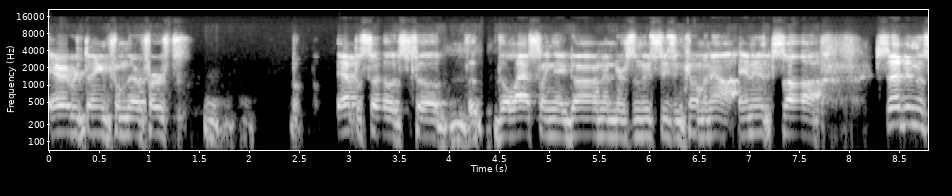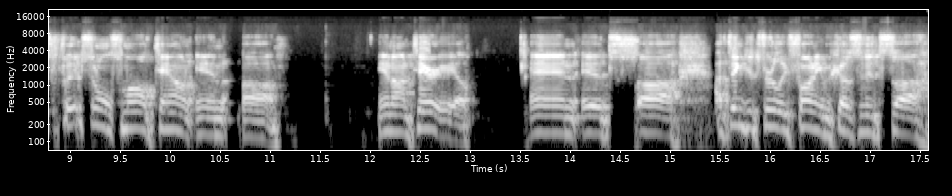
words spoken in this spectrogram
everything from their first episodes to the, the last thing they've done and there's a new season coming out. And it's uh set in this fictional small town in uh in ontario. And it's uh i think it's really funny because it's uh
